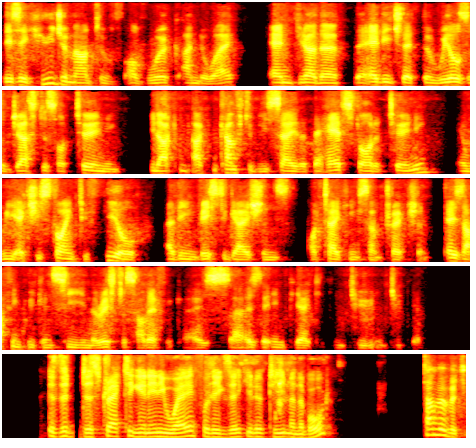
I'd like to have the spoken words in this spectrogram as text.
there's a huge amount of, of work underway. And, you know, the, the adage that the wheels of justice are turning, you know, I can, I can comfortably say that they have started turning and we're actually starting to feel uh, the investigations are taking some traction, as I think we can see in the rest of South Africa as, uh, as the NPA kick into, into gear. Is it distracting in any way for the executive team and the board? Some of it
